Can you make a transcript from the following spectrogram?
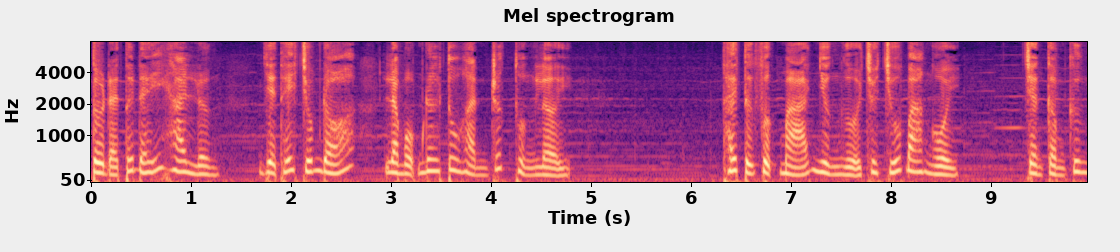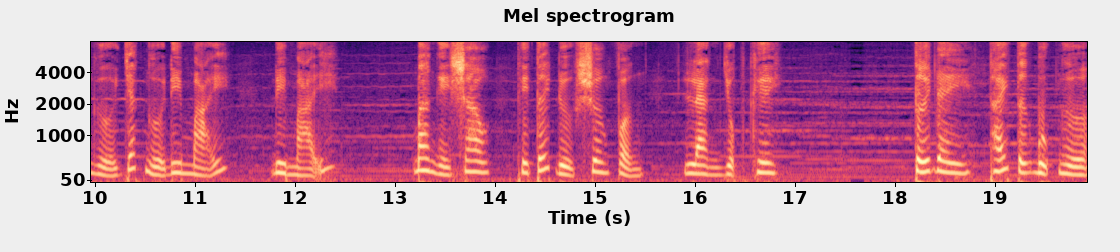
tôi đã tới đấy hai lần và thấy chốn đó là một nơi tu hành rất thuận lợi Thái tử Phật Mã nhường ngựa cho chúa ba ngồi Chàng cầm cương ngựa dắt ngựa đi mãi Đi mãi Ba ngày sau thì tới được sơn phận làng Dục Khê. Tới đây, thái tử buộc ngựa,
